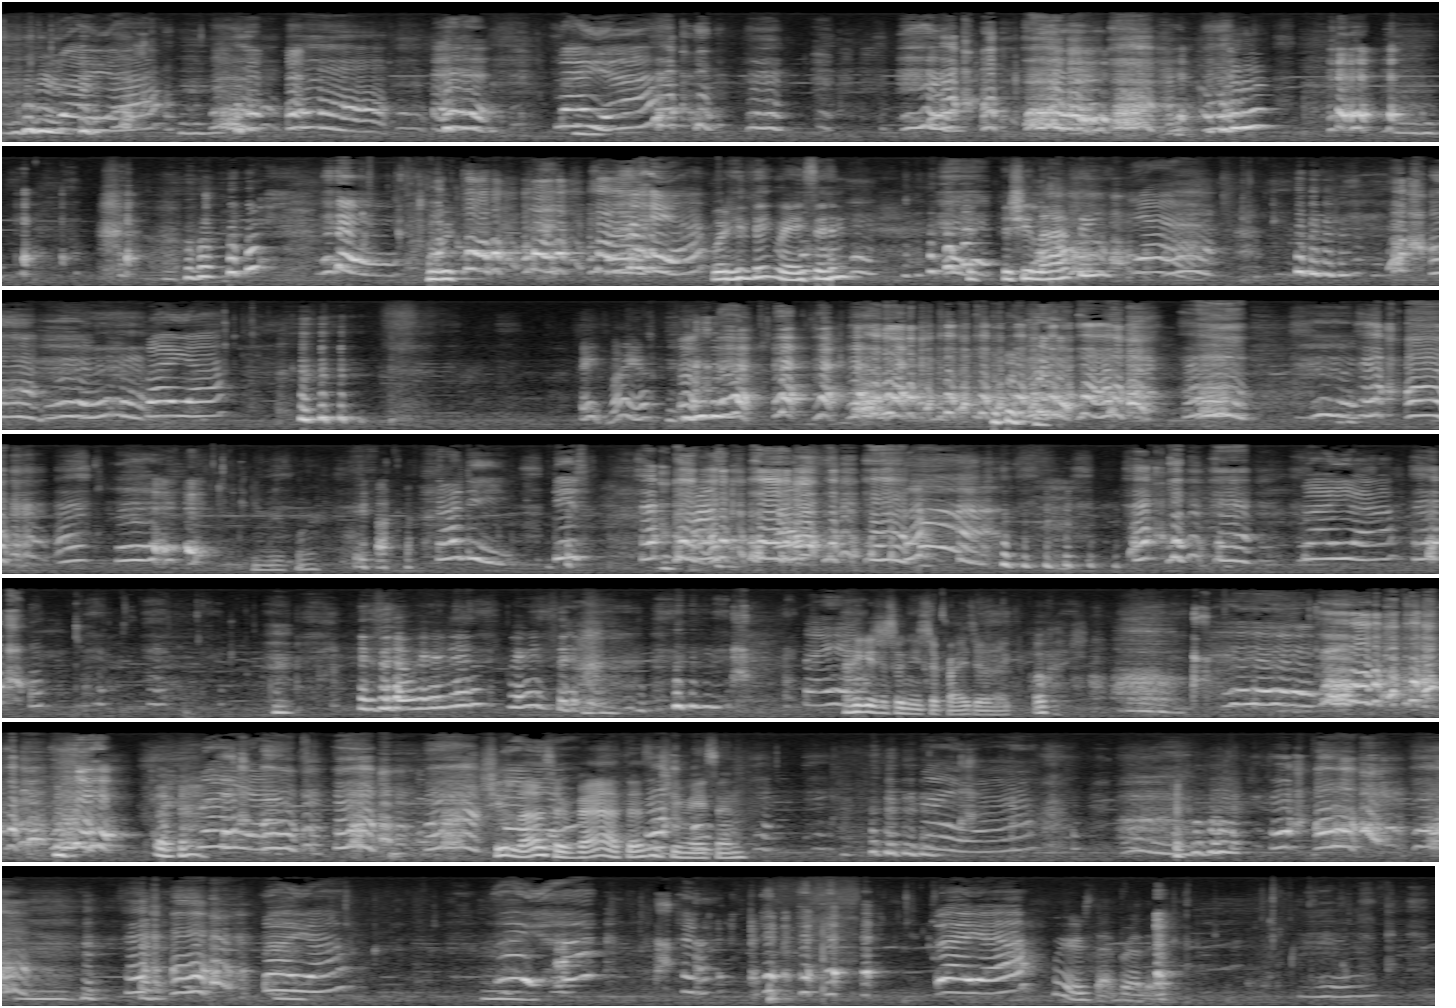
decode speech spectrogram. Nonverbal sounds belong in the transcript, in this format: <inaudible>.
Maya. Maya. What, do you think, Mason? Is she laughing? Yeah. Maya. Hey, Maya. <laughs> more. Daddy, this. Maya. Is that where it is? Where is it? I think it's just when you surprise her, like, oh, okay. Maya. She loves her bath, doesn't she, Mason? Maya. Where is that brother? Maya. <laughs>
